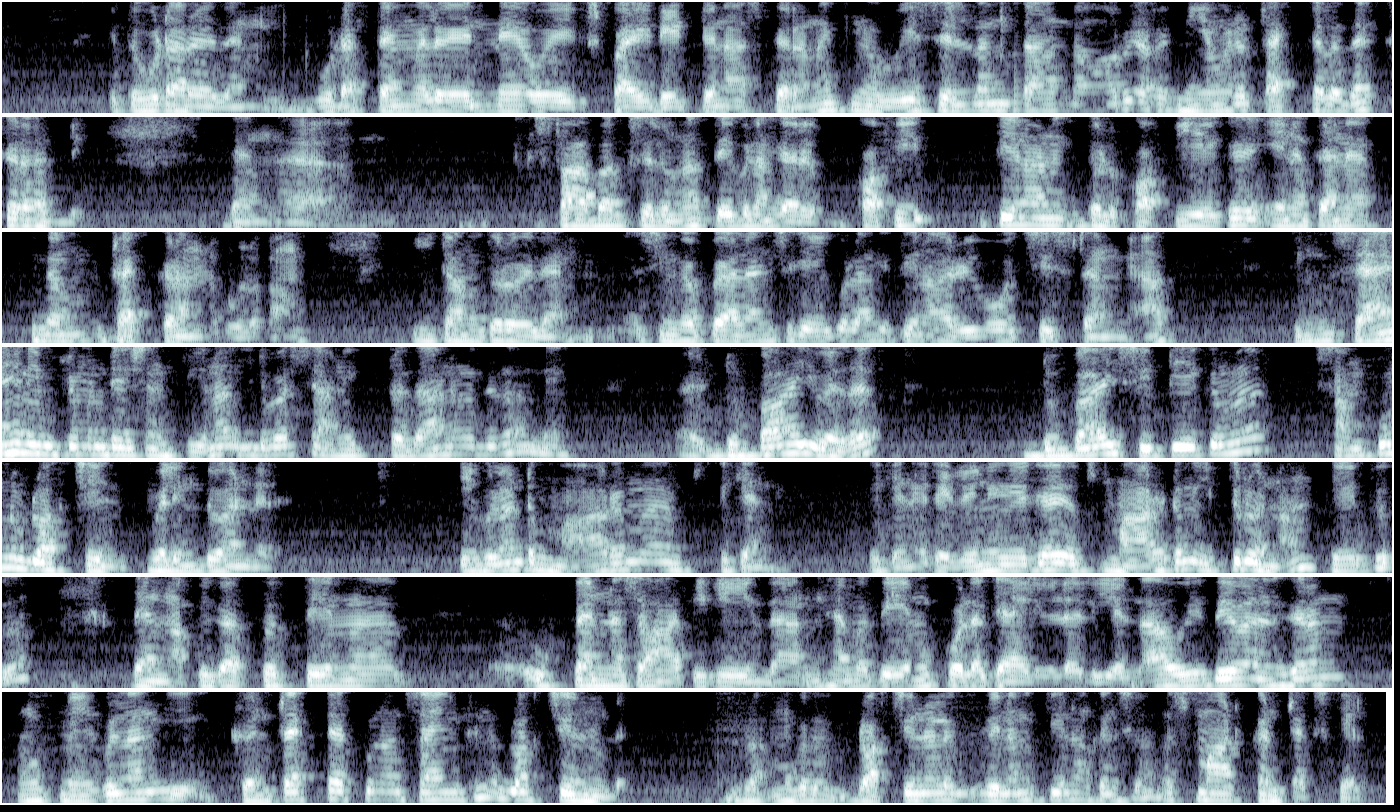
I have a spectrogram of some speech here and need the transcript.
එතකට අර දැන් ගොඩක් තැන්වල වෙන්න ඔය එක්ස්පයි ඩේට් නස් කරන ඔය සෙල්ලන් දාන්නවරු අර නියමට ටැක් කල දැක් කරද්දි. දැන් ස්ටාබක්සල වනත් ඒගුලන් ගැර කොෆි තියෙනන තොට කොෆිය එක එන තැන ඉදම් ට්‍රැක් කරන්න පුළුවන්. ඊට අමුතරව දැන් සිංගප ඇලන්සික ඒගුලන්ගේ තියෙන රිවෝඩ් සිිස්ටම්යක් ති සෑහන් ඉම්පලිමෙන්ටේෂන් තියෙන ඉට පස්ස අනික් ප්‍රධානවද මේ ඩුබායි වෙල ඩුබයි සිටිය එකම සම්පූර්ණ බ්ලොක්්චේන් වලින් දුවන්නද ඒගුලන්ට මාරම එකැන එකන රෙවෙන එක මාරටම ඉතුර නම් හේතුක දැන් අපි ගත්තොත්තේම උපැන්න සාතිගේ දන් හැම දේම කොල කෑලිවල ලියලා ඔය දේවල්න කරන්න මුත් මේගුලන්ගේ කන්ටක්ටක් වුණත් සයින් කන බ්ලොක්්චනුට මොකද බ්ලොක්්චනල වෙනම තියෙන කන්සම ස්මාර්ට් කන්ටක්ස් කියල්.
